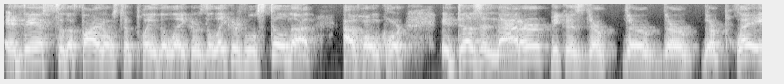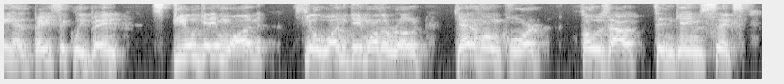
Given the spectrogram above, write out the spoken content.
advance to the finals to play the Lakers, the Lakers will still not have home court. It doesn't matter because their their their their play has basically been steal game one, steal one game on the road, get home court, close out in game six.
